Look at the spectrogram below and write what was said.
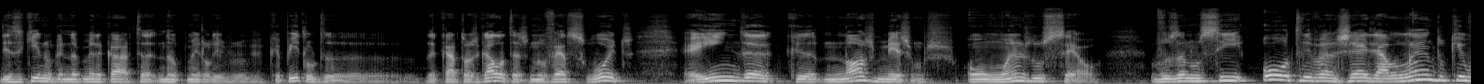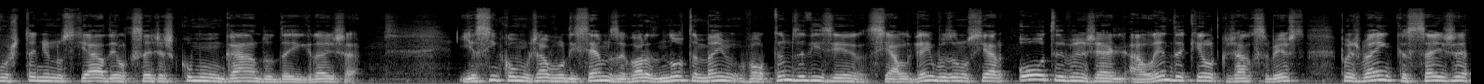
Diz aqui no, na primeira carta, no primeiro livro, capítulo de, da carta aos Gálatas, no verso 8, ainda que nós mesmos, ou um anjo do céu, vos anuncie outro evangelho além do que eu vos tenho anunciado, ele que seja excomungado da igreja. E assim como já vos dissemos, agora de novo também voltamos a dizer: se alguém vos anunciar outro evangelho além daquele que já recebeste, pois bem, que seja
